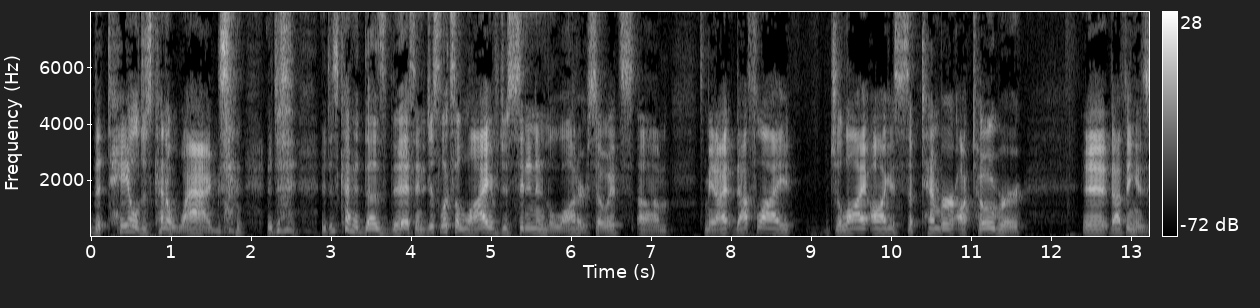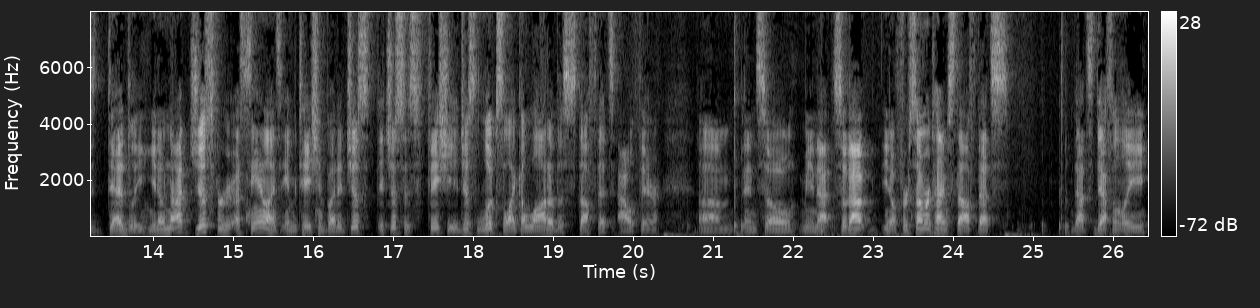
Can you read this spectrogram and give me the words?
the tail just kind of wags. it just it just kind of does this, and it just looks alive just sitting in the water. So it's um, I mean I that fly July, August, September, October. It, that thing is deadly. You know, not just for a sand lance imitation, but it just it just is fishy. It just looks like a lot of the stuff that's out there. Um, and so, I mean that, so that, you know, for summertime stuff, that's, that's definitely,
